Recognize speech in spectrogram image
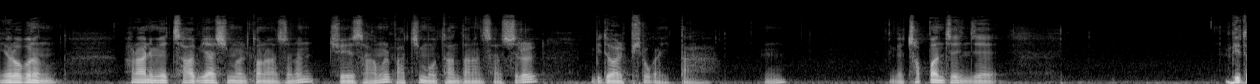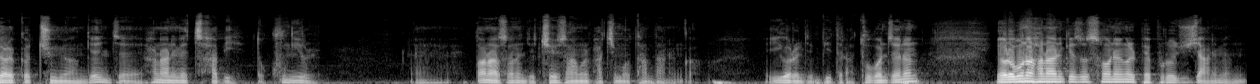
여러분은 하나님의 자비하심을 떠나서는 죄 사함을 받지 못한다는 사실을 믿어야 할 필요가 있다. 음? 그러니까 첫 번째 이제 믿어야 할 것 중요한 게 이제 하나님의 자비 또 궁율 에, 떠나서는 이제 죄 사함을 받지 못한다는 거 이거를 이제 믿으라. 두 번째는 여러분은 하나님께서 선행을 베풀어 주지 않으면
